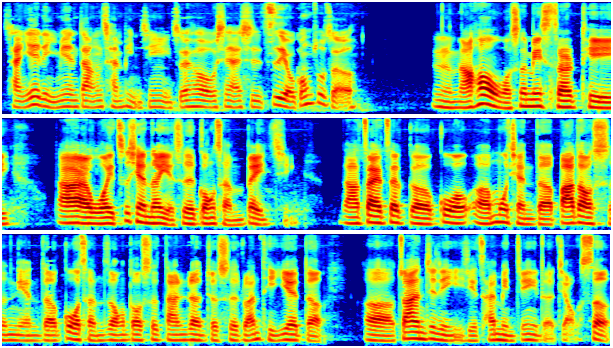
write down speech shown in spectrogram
产业里面当产品经理，最后现在是自由工作者。嗯，然后我是 Mr. T，大概我之前呢也是工程背景，那在这个过呃目前的八到十年的过程中，都是担任就是软体业的。呃，专案经理以及产品经理的角色，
